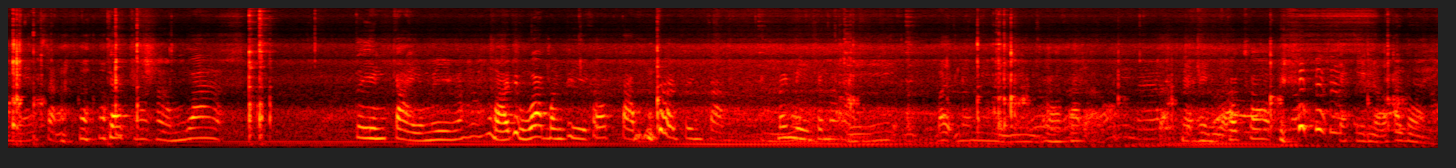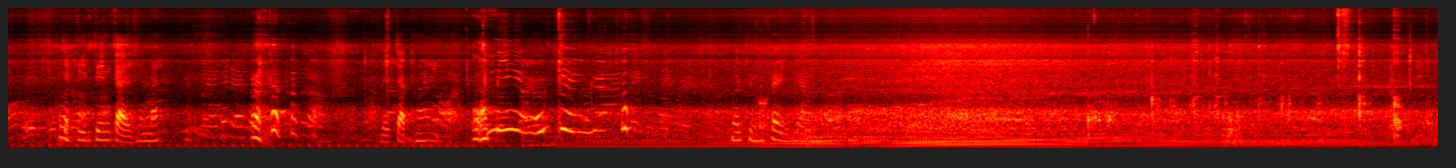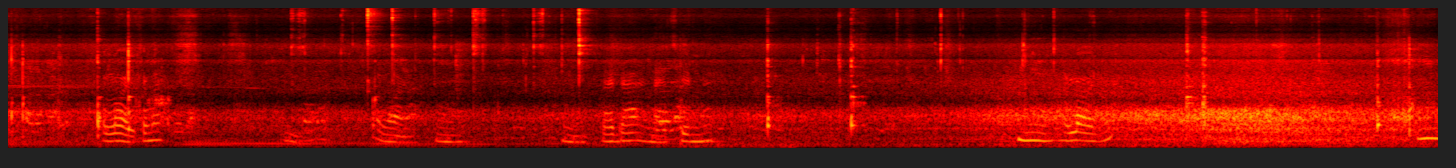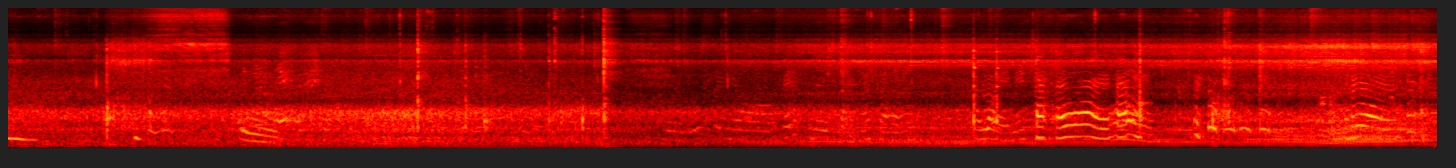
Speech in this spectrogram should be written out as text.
แม่สั่งจะถามว่าตีนไก่มีไหมคะหมายถึงว่าบางทีเขาตำก็ตีนไก่ไม่มีใช่ไหมคะ นี้ใบไม่มีไม่มีอ๋อค่ะจะเนี่ยกิเห็นนเหรอเขาชอบ จะกินเหรออร่อย จะกินตีนไก่ใช่ไหมเดี๋ยวจัดให้ อ๋อมีโอ้เก่งอะมาถึงใส่ยำนะคะ อร่อยใช่ไหมอร่อยอืมอืมได้ได้ไหนชิมนะอืมอร่อยนะอืมโอ้อร่อยไหมคะอร่อยค่ะ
